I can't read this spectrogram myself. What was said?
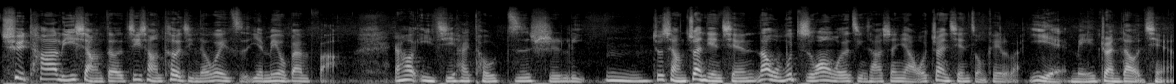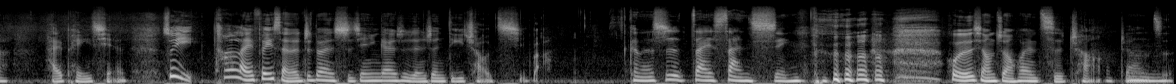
去他理想的机场特警的位置，也没有办法。然后以及还投资失利，嗯，就想赚点钱。那我不指望我的警察生涯，我赚钱总可以了吧？也没赚到钱啊，还赔钱。所以他来飞伞的这段时间，应该是人生低潮期吧？可能是在散心，或者是想转换磁场这样子。嗯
